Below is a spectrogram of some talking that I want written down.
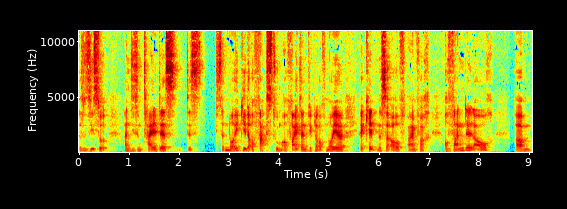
also sie ist so an diesem Teil des, des, dieser Neugierde auf Wachstum, auf Weiterentwicklung, auf neue Erkenntnisse, auf einfach, auf Wandel auch. Ähm,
